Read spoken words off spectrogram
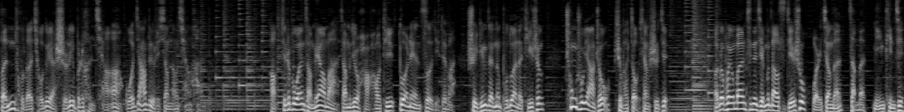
本土的球队啊实力不是很强啊，国家队是相当强悍的。好，其实不管怎么样吧，咱们就好好踢，锻炼自己，对吧？水平才能不断的提升，冲出亚洲，是吧？走向世界。好的，朋友们，今天节目到此结束，我是江南，咱们明天见。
